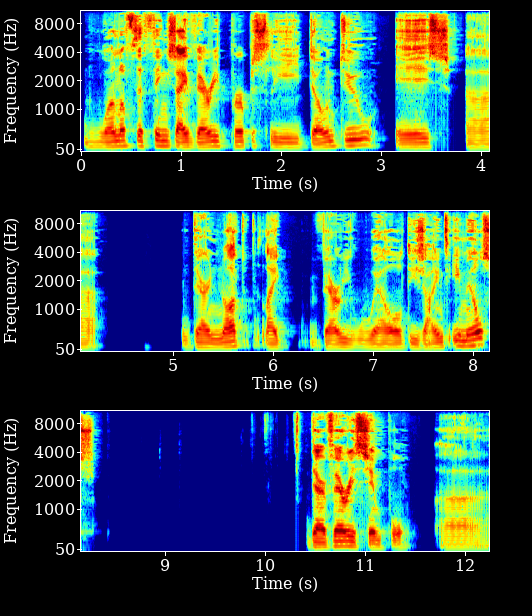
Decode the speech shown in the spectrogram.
one of the things I very purposely don't do is uh, they're not like very well designed emails. They're very simple uh,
